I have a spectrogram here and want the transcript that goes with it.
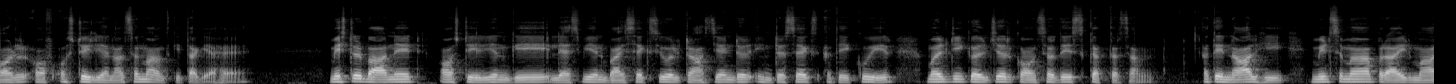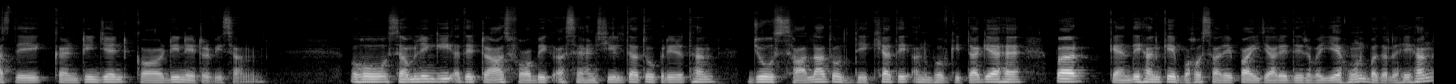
order of Australia ਨਾਲ ਸਨਮਾਨਿਤ ਕੀਤਾ ਗਿਆ ਹੈ Mister Barnett Australian Gay Lesbian, Bisexual, Transgender, Intersex ਅਤੇ ਕੁਇਰ, ਮਲਟੀਕਲਚਰ ਕੌਂਸਲ ਦੇ ਸਕੱਤਰ ਸਨ ਅਤੇ ਨਾਲ ਹੀ ਮਿਡਸਮਾ ਪ੍ਰਾਈਡ ਮਾਰਚ ਦੇ ਕੰਟਿੰਜੈਂਟ ਕੋਆਰਡੀਨੇਟਰ ਵੀ ਸਨ ਉਹ ਸਮਲਿੰਗੀ ਅਤੇ ਟਰਾਂਸਫੋਬਿਕ ਅਸਹਿਣਸ਼ੀਲਤਾ ਤੋਂ ਪ੍ਰੇਰਿਤ ਹਨ ਜੋ ਸਾਲਾਂ ਤੋਂ ਦੇਖਿਆ ਤੇ ਅਨੁਭਵ ਕੀਤਾ ਗਿਆ ਹੈ ਪਰ ਕਹਿੰਦੇ ਹਨ ਕਿ ਬਹੁਤ ਸਾਰੇ ਭਾਈਚਾਰੇ ਦੇ ਰਵੱਈਏ ਹੁਣ ਬਦਲ ਰਹੇ ਹਨ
